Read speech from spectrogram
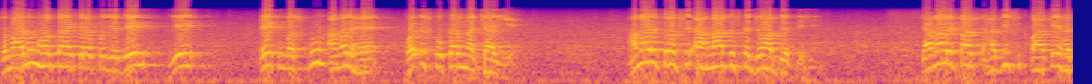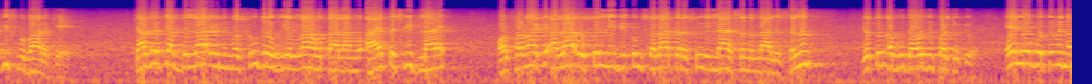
تو معلوم ہوتا ہے کہ رف الیدین یہ ایک مصنون عمل ہے اور اس کو کرنا چاہیے۔ ہماری طرف سے احمد اس کا جواب دیتے ہیں۔ کہ ہمارے پاس حدیث پاک حدیث مبارک ہے۔ کہ حضرت عبداللہ ابن مسعود رضی اللہ تعالیٰ عنہ آئے تشریف لائے اور فرمایا کہ اللہ وسلی بکم صلاح رسول اللہ صلی اللہ علیہ وسلم، جو تم ابو داود میں پڑھ چکے ہو۔ اے لوگوں تمہیں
